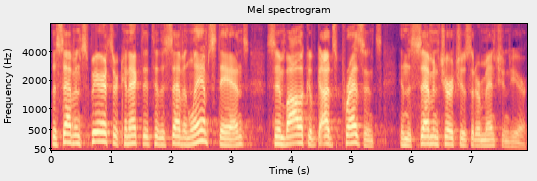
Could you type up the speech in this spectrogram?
the seven spirits are connected to the seven lampstands, symbolic of God's presence in the seven churches that are mentioned here.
